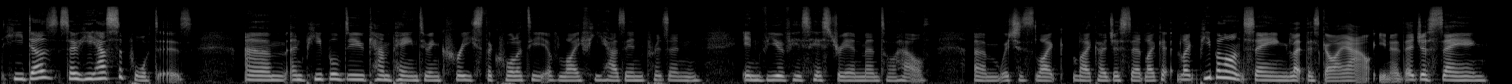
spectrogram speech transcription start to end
he does. So he has supporters, um, and people do campaign to increase the quality of life he has in prison in view of his history and mental health. Um, which is like, like I just said, like, like people aren't saying let this guy out. You know, they're just saying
